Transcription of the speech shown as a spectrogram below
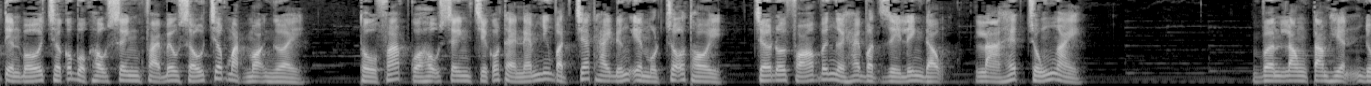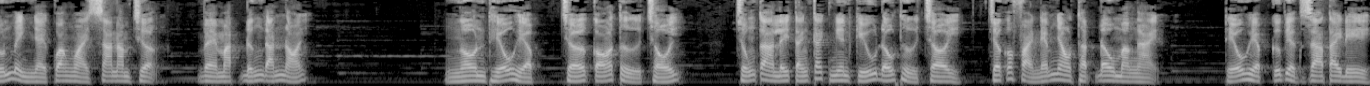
tiền bối chưa có buộc hậu sinh phải bêu xấu trước mặt mọi người. Thủ pháp của hậu sinh chỉ có thể ném những vật chết hay đứng yên một chỗ thôi, chớ đối phó với người hay vật gì linh động là hết chúng ngày. Vân Long Tam Hiện nhún mình nhảy qua ngoài xa năm trượng, về mặt đứng đắn nói. Ngôn thiếu hiệp, chớ có từ chối. Chúng ta lấy tánh cách nghiên cứu đấu thử chơi, chớ có phải ném nhau thật đâu mà ngại. Thiếu hiệp cứ việc ra tay đi,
